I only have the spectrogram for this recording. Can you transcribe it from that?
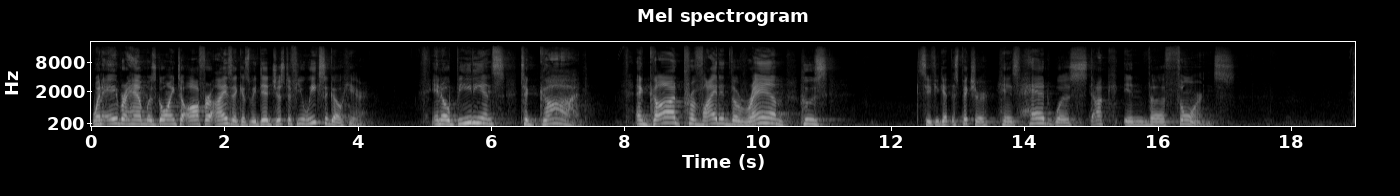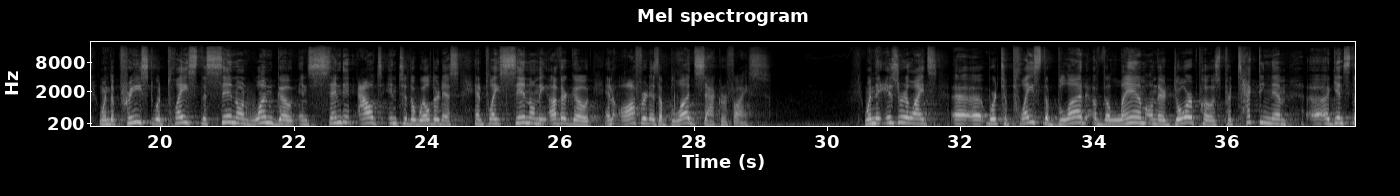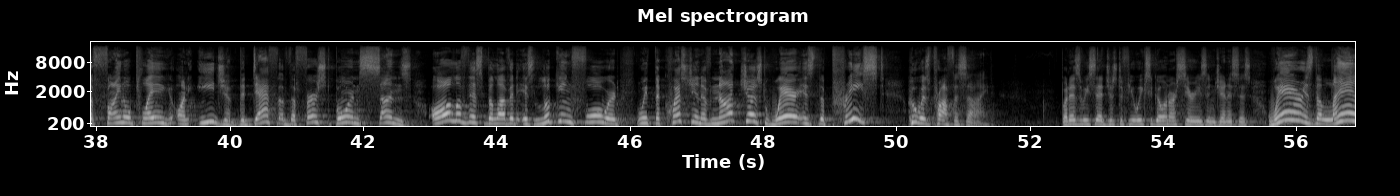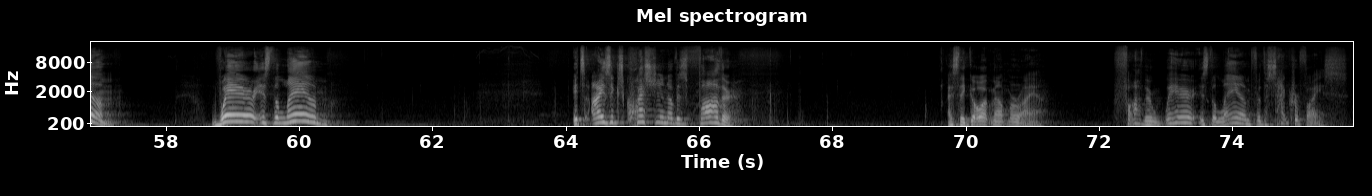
When Abraham was going to offer Isaac, as we did just a few weeks ago here, in obedience to God, and God provided the ram whose See if you get this picture. His head was stuck in the thorns. When the priest would place the sin on one goat and send it out into the wilderness and place sin on the other goat and offer it as a blood sacrifice. When the Israelites uh, uh were to place the blood of the lamb on their doorpost, protecting them uh, against the final plague on Egypt, the death of the firstborn sons. All of this, beloved, is looking forward with the question of not just where is the priest who was prophesied, but as we said just a few weeks ago in our series in Genesis, where is the lamb? Where is the lamb? It's Isaac's question of his father as they go up Mount Moriah Father, where is the lamb for the sacrifice?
